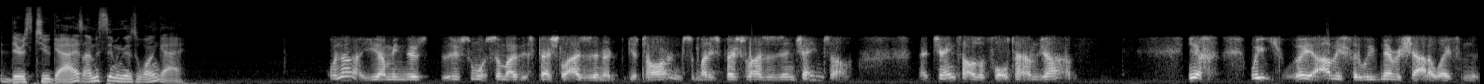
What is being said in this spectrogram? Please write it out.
There's two guys. I'm assuming there's one guy. Well, no. You, I mean, there's there's somebody that specializes in a guitar and somebody specializes in chainsaw. That chainsaw is a full time job. You know, we, we obviously we've never shied away from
